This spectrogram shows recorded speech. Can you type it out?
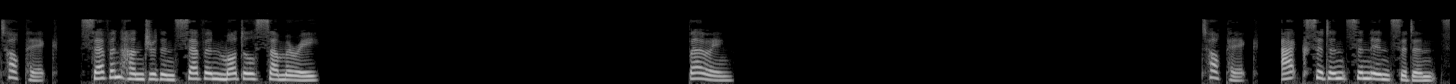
Topic: 707 model summary. Boeing. Topic: Accidents and incidents.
